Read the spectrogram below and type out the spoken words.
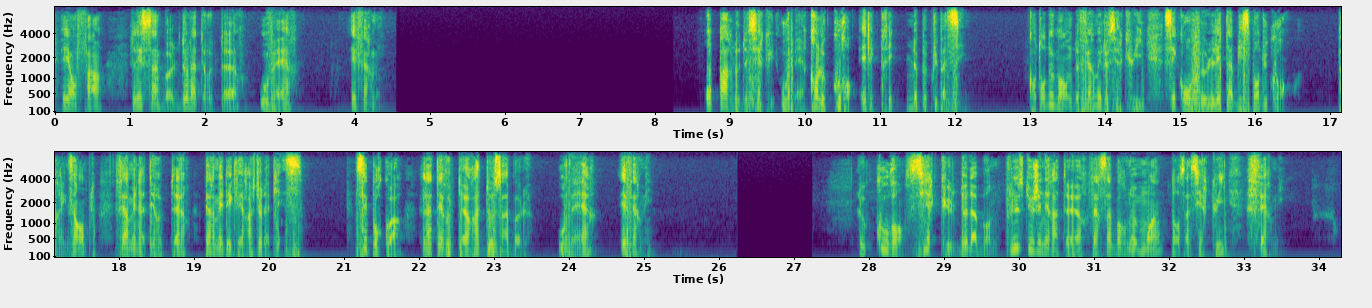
et enfin les symboles de l'interrupteur ouvert et fermé. On parle de circuit ouvert quand le courant électrique ne peut plus passer. Quand on demande de fermer le circuit, c'est qu'on veut l'établissement du courant. Par exemple, fermer l'interrupteur permet l'éclairage de la pièce. C'est pourquoi l'interrupteur a deux symboles, ouvert fermé. Le courant circule de la borne plus du générateur vers sa borne moins dans un circuit fermé.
